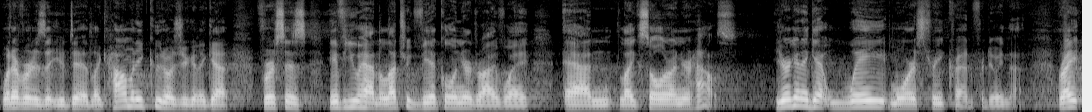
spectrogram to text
whatever it is that you did. Like, how many kudos you're going to get versus if you had an electric vehicle in your driveway and like solar on your house? You're going to get way more street cred for doing that, right?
